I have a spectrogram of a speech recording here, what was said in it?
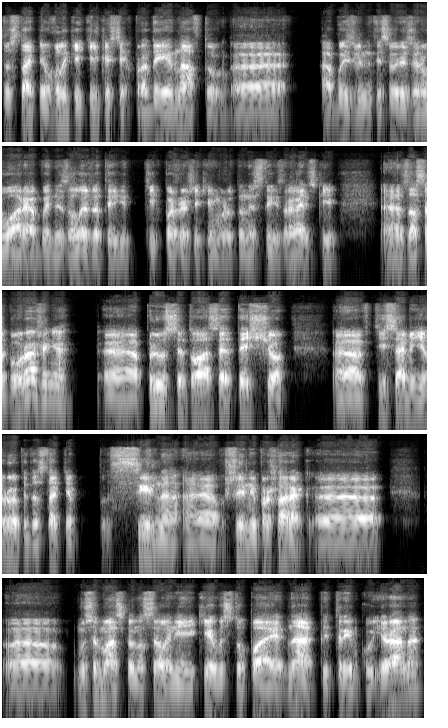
достатньо в великих кількостях продає нафту, е, аби звільнити свої резервуари, аби не залежати від тих пожеж, які можуть нанести ізраїльські е, засоби ураження. Е, плюс ситуація те, що е, в тій самій Європі достатньо сильна, е, сильний прошарок е, е, мусульманського населення, яке виступає на підтримку Ірана,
